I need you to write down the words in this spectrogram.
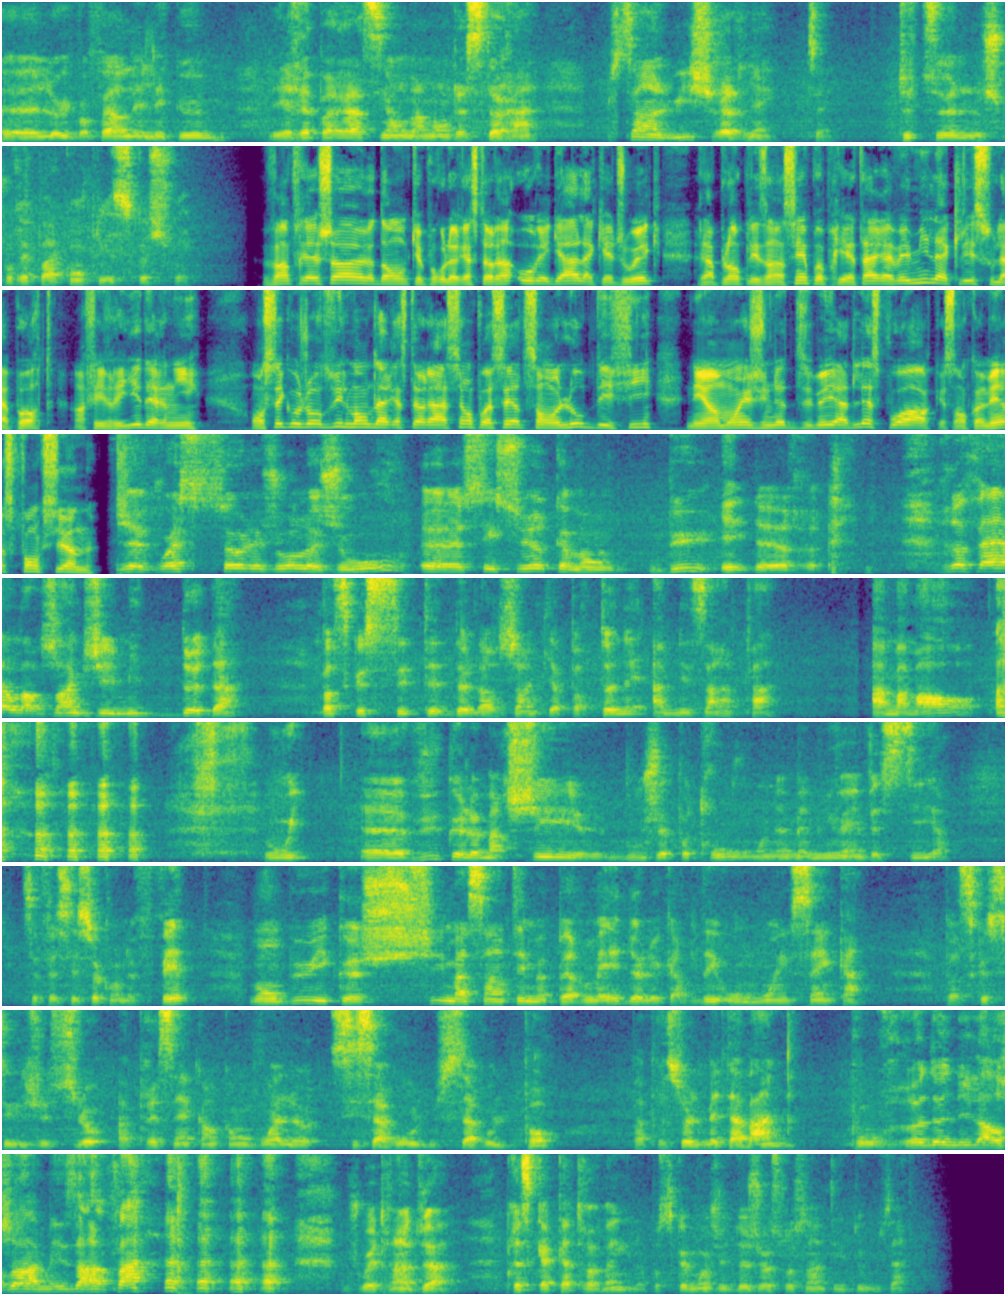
Euh, là, il va faire les légumes, les réparations dans mon restaurant. Sans lui, je serais rien. Toute seule, je pourrais pas accomplir ce que je fais. Vent cher donc pour le restaurant Au Régal à Kedgewick. Rappelons que les anciens propriétaires avaient mis la clé sous la porte en février dernier. On sait qu'aujourd'hui le monde de la restauration possède son lot de défis. Néanmoins, Ginette Dubé a de l'espoir que son commerce fonctionne. Je vois ça le jour le jour. Euh, c'est sûr que mon but est de refaire l'argent que j'ai mis dedans parce que c'était de l'argent qui appartenait à mes enfants, à ma mort. Oui. Euh, vu que le marché euh, bougeait pas trop, on aimait mieux investir. C'est ça qu'on a fait. Mon but est que si ma santé me permet de le garder au moins cinq ans. Parce que c'est juste là, après cinq ans, qu'on voit là, si ça roule ou si ça roule pas. Puis après ça, le mettre à banque pour redonner l'argent à mes enfants. Je vais être rendu à, presque à 80, parce que moi, j'ai déjà 72 ans.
